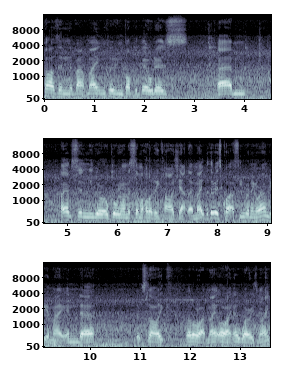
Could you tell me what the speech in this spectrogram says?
cars in and about, mate, including Bob the Builders. Um, I haven't seen we're all going on the summer holiday cars yet, though, mate. But there is quite a few running around here, mate. And uh, it's like, well, all right, mate. All right, no worries, mate.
